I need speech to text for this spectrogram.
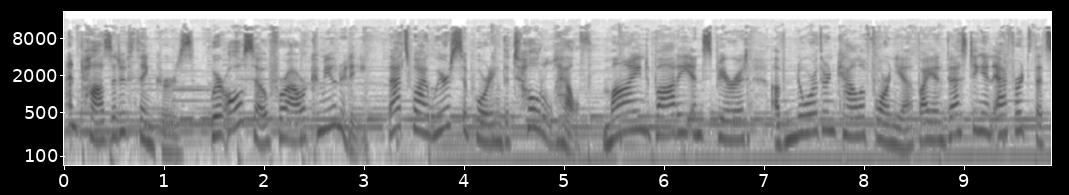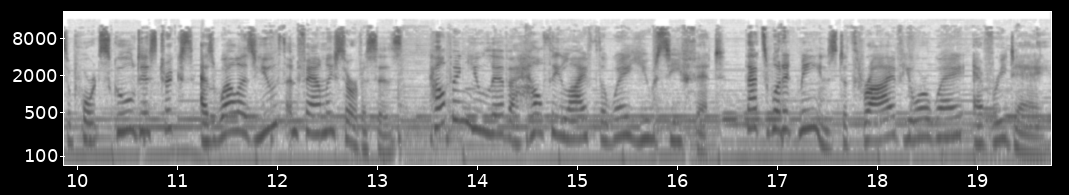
and positive thinkers. We're also for our community. That's why we're supporting the total health, mind, body, and spirit of Northern California by investing in efforts that support school districts as well as youth and family services, helping you live a healthy life the way you see fit. That's what it means to thrive your way every day.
